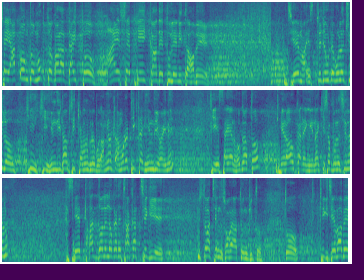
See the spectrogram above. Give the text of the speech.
সেই আতঙ্ক মুক্ত করার দায়িত্ব আইএসএফকেই কাঁধে তুলে নিতে হবে। যে স্টেজে উঠে বলেছিল, কি কি হিন্দিটাও ঠিক কেমন করে বল আমিও আমারও ঠিকঠাক হিন্দি হয়নি। কি এসআইআর হোগা তো? ঘেরাও কারেঙ্গে না, কি সব বলেছিল না? সে তার দলের লোক আছে, চা খাচ্ছে গিয়ে। বুঝতে পারছেন? সবাই আতঙ্কিত। তো ঠিক যেভাবে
